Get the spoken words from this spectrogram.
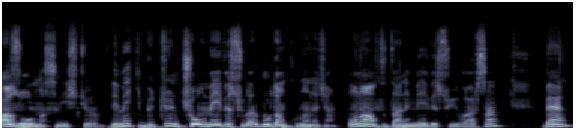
az olmasını istiyorum. Demek ki bütün çoğu meyve suları buradan kullanacağım. 16 tane meyve suyu varsa ben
